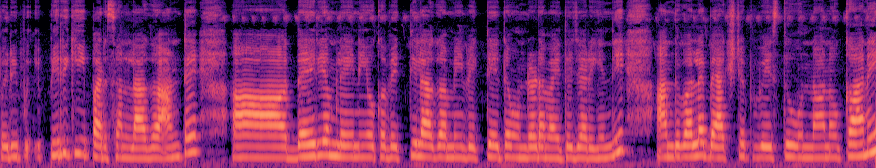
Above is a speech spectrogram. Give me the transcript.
పిరి పిరికి పర్సన్ లాగా అంటే ధైర్యం లేని ఒక వ్యక్తిలాగా మీ వ్యక్తి అయితే ఉండడం అయితే జరిగింది. అందువల్ల బ్యాక్ స్టెప్ వేస్తూ ఉన్నాను. కానీ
